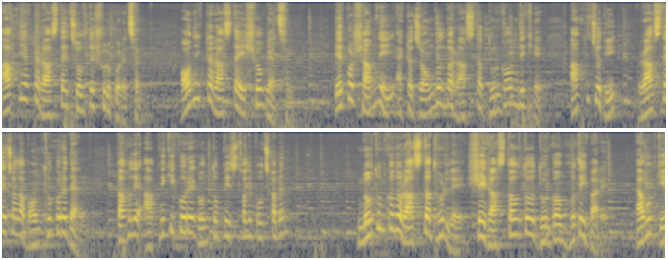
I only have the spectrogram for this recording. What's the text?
আপনি একটা রাস্তায় চলতে শুরু করেছেন। অনেকটা রাস্তা এসেও গেছেন। এরপর সামনেই একটা জঙ্গল বা রাস্তা দুর্গম দেখে আপনি যদি রাস্তায় চলা বন্ধ করে দেন, তাহলে আপনি কি করে গন্তব্যস্থলে পৌঁছাবেন? নতুন কোনো রাস্তা ধরলে সেই রাস্তাও তো দুর্গম হতেই পারে, এমনকি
